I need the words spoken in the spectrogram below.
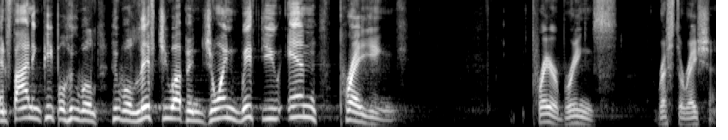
and finding people who will, who will lift you up and join with you in praying. Prayer brings restoration.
